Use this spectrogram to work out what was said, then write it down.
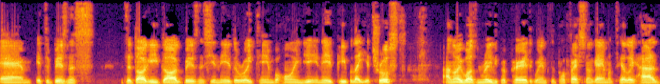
um, it's a business it's a dog eat dog business. You need the right team behind you. You need people that you trust. And I wasn't really prepared to go into the professional game until I had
